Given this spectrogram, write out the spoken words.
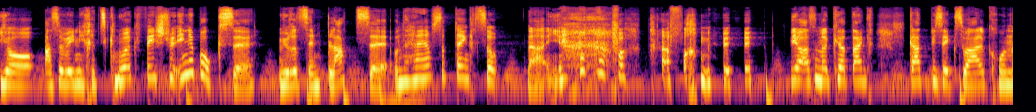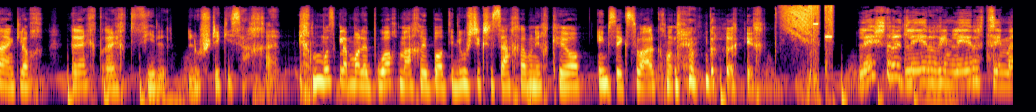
ja, also wenn ich jetzt genug fest reinboxen würde es dann platzen? Und dann habe ich so gedacht, so, nein, einfach, einfach nicht. Ja, also man hört eigentlich, gerade bei Sexualkunde eigentlich recht, recht viele lustige Sachen. Ich muss, glaube mal ein Buch machen über die lustigsten Sachen, die ich höre im Sexualkundeunterricht. Lästern die Lehrer im Lehrerzimmer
